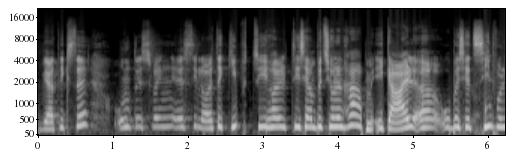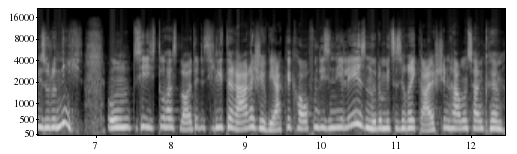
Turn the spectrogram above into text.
Hochwertigste. Und deswegen es die Leute gibt, die halt diese Ambitionen haben. Egal, äh, ob es jetzt sinnvoll ist oder nicht. Und sie, du hast Leute, die sich literarische Werke kaufen, die sie nie lesen, nur damit sie es im Regal stehen haben und sagen können,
